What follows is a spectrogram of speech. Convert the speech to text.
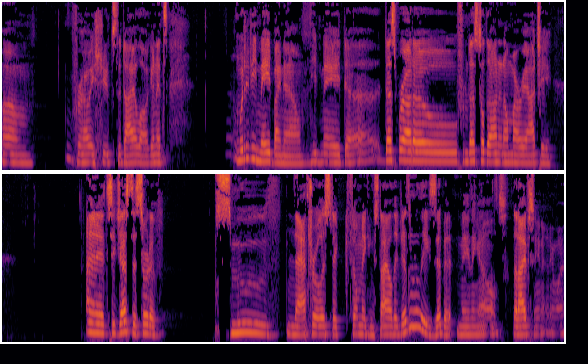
Um, for how he shoots the dialogue, and it's what had he made by now? He'd made uh, Desperado, From Dusk Till Dawn, and El Mariachi, and it suggests this sort of smooth, naturalistic filmmaking style that doesn't really exhibit in anything else that I've seen anyway.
